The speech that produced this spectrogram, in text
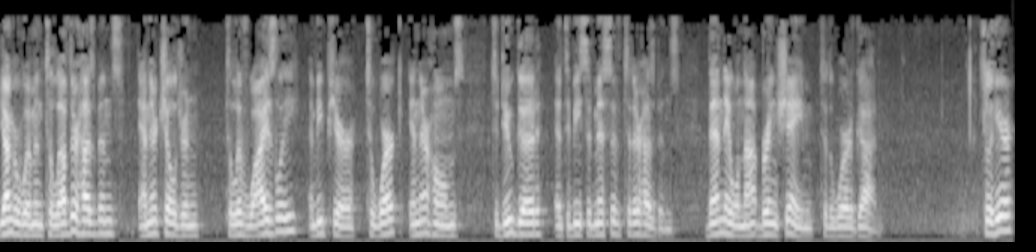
younger women to love their husbands and their children, to live wisely and be pure, to work in their homes, to do good, and to be submissive to their husbands. Then they will not bring shame to the word of God. So here,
